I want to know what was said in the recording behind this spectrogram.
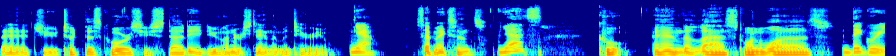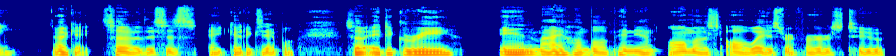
that you took this course, you studied, you understand the material. Yeah. Does that make sense? Yes. Cool. And the last one was Degree. okay, so this is a good example. So, a degree, in my humble opinion, almost always refers to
